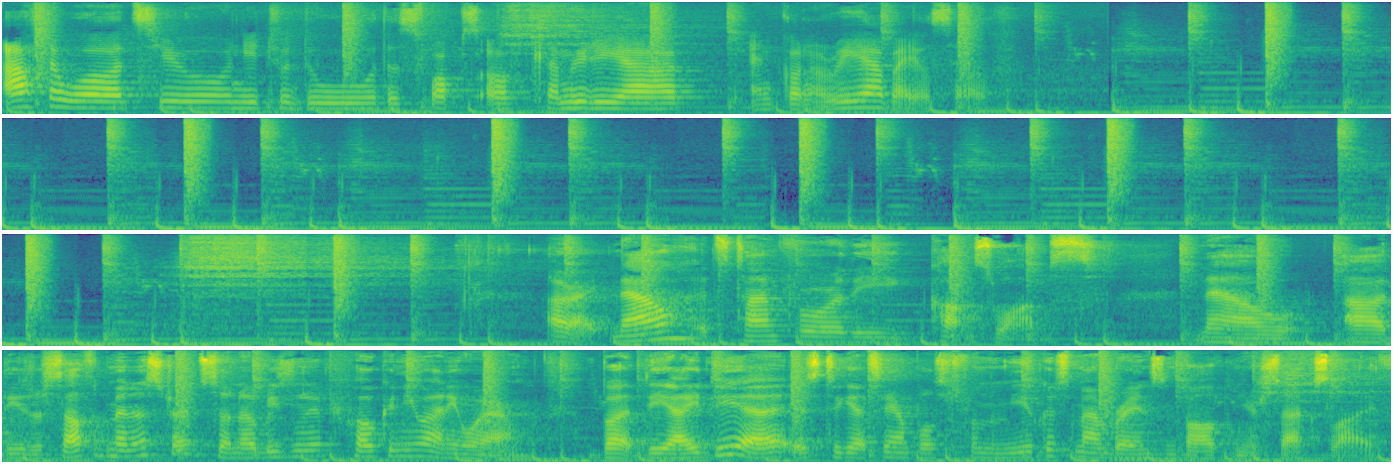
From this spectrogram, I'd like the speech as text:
Afterwards, you need to do the swabs of chlamydia and gonorrhea by yourself. All right, now it's time for the cotton swabs. Now, uh, these are self-administered, so nobody's going to be poking you anywhere. But the idea is to get samples from the mucous membranes involved in your sex life.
